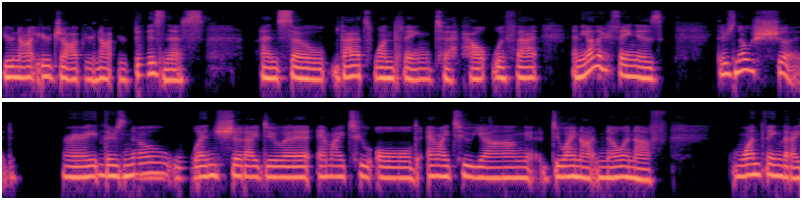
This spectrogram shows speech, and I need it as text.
You're not your job, you're not your business. And so that's one thing to help with that. And the other thing is there's no should, right? Mm-hmm. There's no when should I do it? Am I too old? Am I too young? Do I not know enough? One thing that I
